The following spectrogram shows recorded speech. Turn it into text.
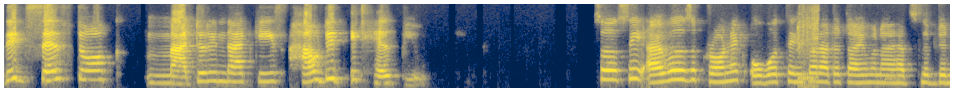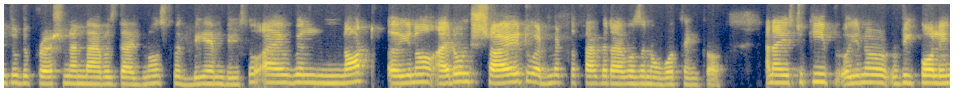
did self talk matter in that case how did it help you so, see, I was a chronic overthinker at a time when I had slipped into depression and I was diagnosed with BMD. So, I will not, uh, you know, I don't shy to admit the fact that I was an overthinker. And I used to keep, uh, you know, recalling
